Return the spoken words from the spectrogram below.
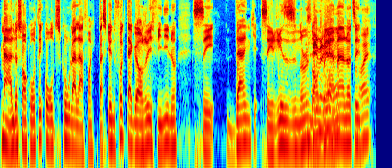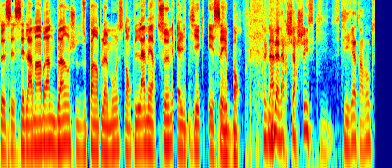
Mais elle a son côté old school à la fin. Parce qu'une fois que ta gorgée est finie, là, c'est dank, c'est résineux. C'est Donc vrai, vraiment, là, tu Ouais. c'est c'est de la membrane blanche du pamplemousse. Donc l'amertume, elle kick et c'est bon. T'as le goût d'aller rechercher ce qui, ce qui reste. En fait, tu,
